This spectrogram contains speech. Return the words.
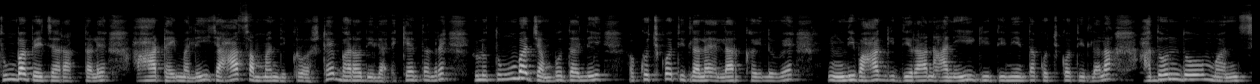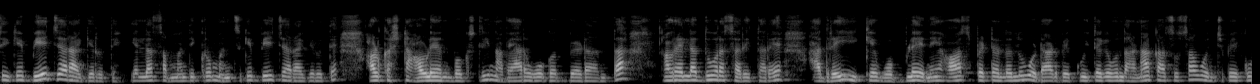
ತುಂಬ ಬೇಜಾರಾಗ್ತಾಳೆ. ಆ ಟೈಮಲ್ಲಿ ಯಾವ ಸಂಬಂಧಿಕರು ಅಷ್ಟೇ ಬರೋದಿಲ್ಲ. ಯಾಕೆ ಅಂತಂದರೆ ಇವಳು ತುಂಬ ಜಂಬುದಲ್ಲಿ ಕೊಚ್ಕೋತಿದ್ಲಲ್ಲ ಎಲ್ಲರ ಕೈಲೂ ನೀವು ಆಗಿದ್ದೀರಾ ನಾನು ಹೀಗಿದ್ದೀನಿ ಅಂತ ಕೊಚ್ಕೋತಿದ್ಲಲ್ಲ. ಅದೊಂದು ಮನಸ್ಸಿಗೆ ಬೇಜಾರಾಗಿರುತ್ತೆ. ಎಲ್ಲ ಸಂಬಂಧಿಕರು ಮನಸ್ಸಿಗೆ ಬೇಜಾರಾಗಿರುತ್ತೆ. ಅವಳು ಕಷ್ಟ ಅವಳೇ ಅನುಭವಿಸ್ಲಿ, ನಾವು ಯಾರು ಹೋಗೋದು ಬೇಡ ಅಂತ. ಅವರೆಲ್ಲ ದೂರ ಸರಿತಾರೆ. ಆದರೆ ಈಕೆ ಒಬ್ಬಳೇ ಹಾಸ್ಪಿಟಲಲ್ಲೂ ಓಡಾಡಬೇಕು. ಈತಗೆ ಒಂದು ಹಣಕಾಸು ಸಹ ಹೊಂಚಬೇಕು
